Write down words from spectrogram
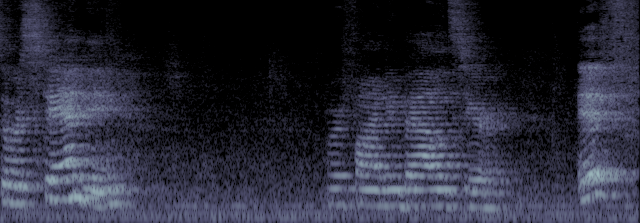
So we're standing, we're finding balance here. If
